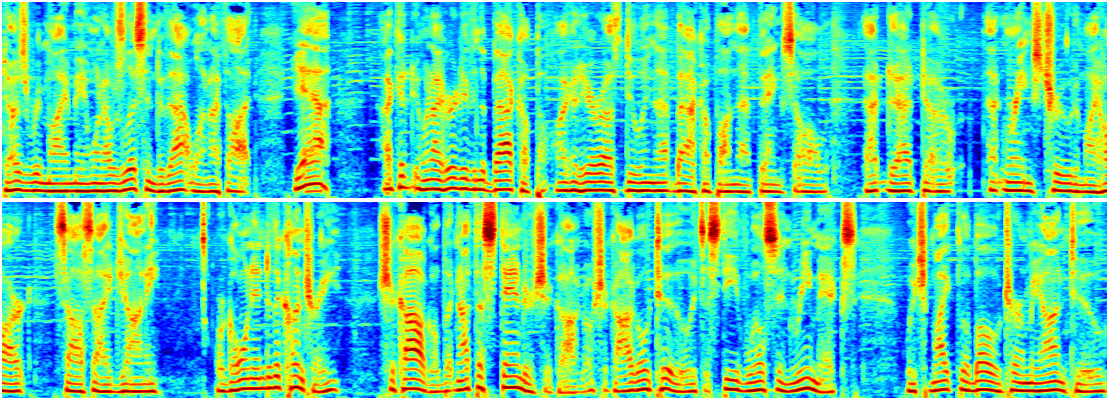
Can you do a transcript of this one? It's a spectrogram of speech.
does remind me. And when I was listening to that one, I thought, yeah, I could. When I heard even the backup, I could hear us doing that backup on that thing. So that that uh, that rings true to my heart. Southside Johnny. We're going into the country, Chicago, but not the standard Chicago. Chicago too. It's a Steve Wilson remix, which Mike LeBeau turned me on to.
